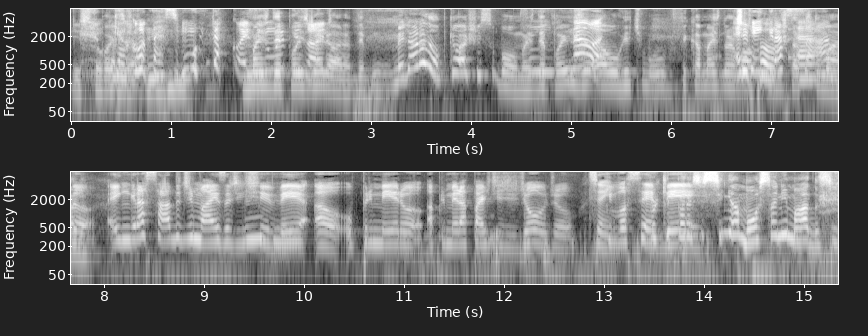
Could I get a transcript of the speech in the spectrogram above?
Estou Pois Que é. acontece muita coisa Mas um depois episódio. melhora. De- melhora não, porque eu acho isso bom, mas Sim. depois Não, ah, o ritmo fica mais normal. É que é Tipo, porque gente tá engraçado. É engraçado demais a gente Uhum. ver ah, o primeiro, a primeira parte de Jojo. Sim. Que você Porque vê. parece sim a moça animada, assim.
